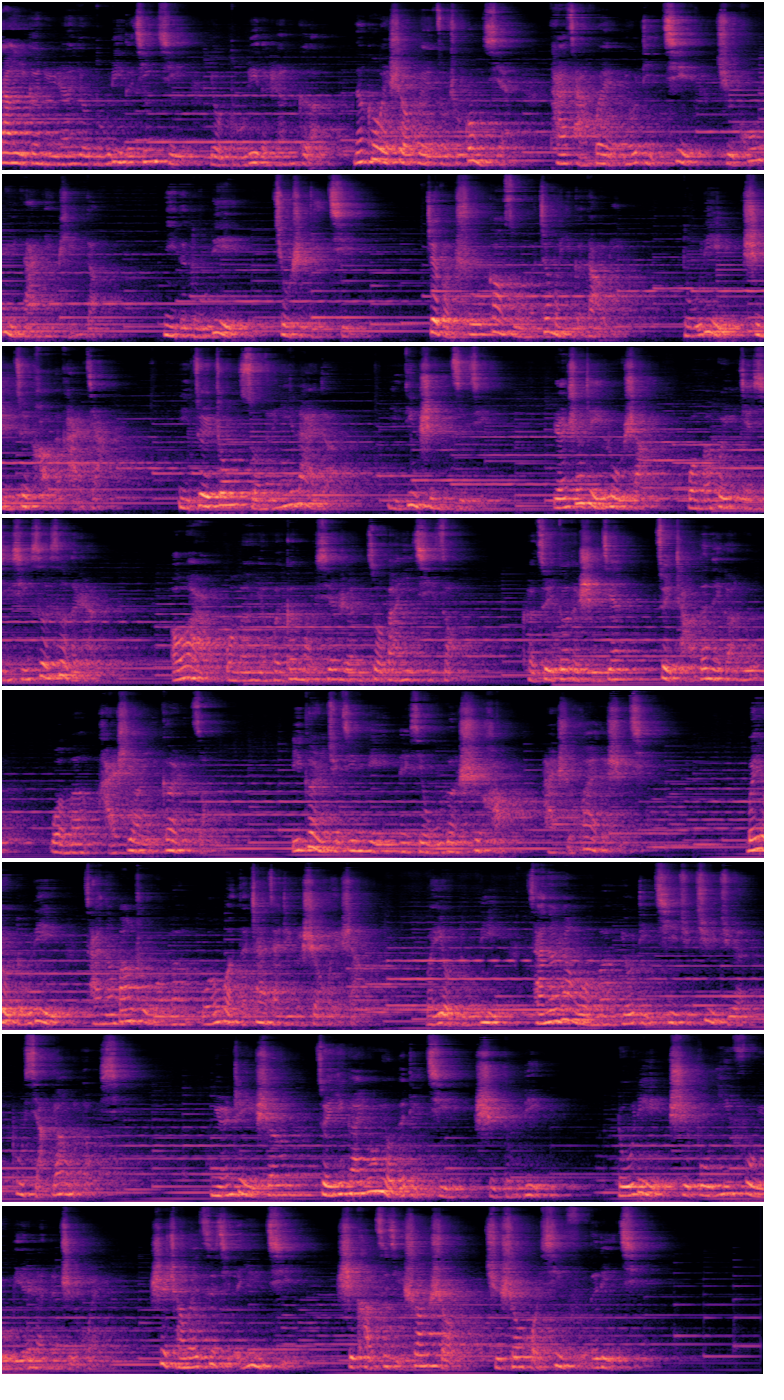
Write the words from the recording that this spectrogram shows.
当一个女人有独立的经济，有独立的人格，能够为社会做出贡献，她才会有底气去呼吁男女平。你的独立就是底气。这本书告诉我们这么一个道理：独立是你最好的铠甲。你最终所能依赖的，一定是你自己。人生这一路上，我们会遇见形形色色的人，偶尔我们也会跟某些人作伴一起走。可最多的时间，最长的那段路，我们还是要一个人走。一个人去经历那些无论是好还是坏的事情，唯有独立才能帮助我们稳稳地站在这个社会上，唯有独立才能让我们有底气去拒绝不想要的东西。女人这一生最应该拥有的底气是独立，独立是不依附于别人的智慧，是成为自己的硬气。是靠自己双手去收获幸福的力气。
